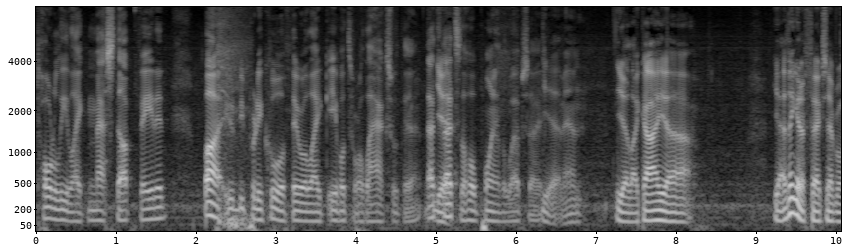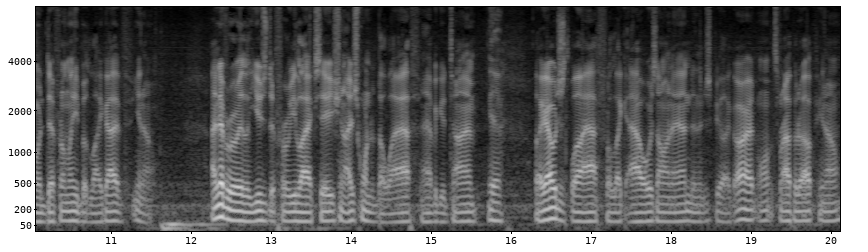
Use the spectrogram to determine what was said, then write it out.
totally like messed up, faded. But it would be pretty cool if they were like able to relax with it. That's Yeah. that's the whole point of the website. Yeah, man. Yeah, like I, uh, yeah, I think it affects everyone differently, but like I've, you know, I never really used it for relaxation. I just wanted to laugh and have a good time. yeah. Like I would just laugh for like hours on end and then just be like, all right, well, let's wrap it up, you know.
